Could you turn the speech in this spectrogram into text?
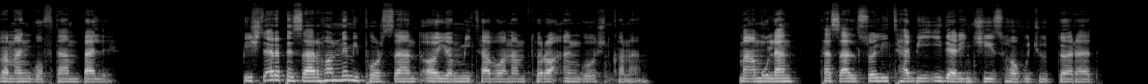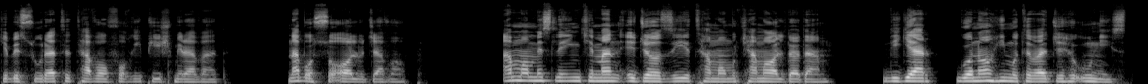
و من گفتم بله. بیشتر پسرها نمی‌پرسند آیا می‌توانم تو را انگشت کنم. معمولا تسلسلی طبیعی در این چیزها وجود دارد که به صورت توافقی پیش می رود. نه با سوال و جواب. اما مثل اینکه من اجازه تمام و کمال دادم. دیگر گناهی متوجه او نیست.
